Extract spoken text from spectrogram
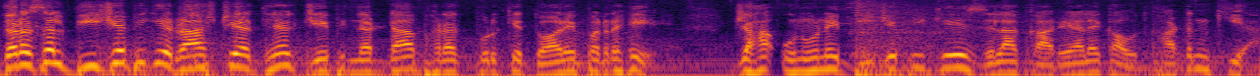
दरअसल बीजेपी के राष्ट्रीय अध्यक्ष जेपी नड्डा भरतपुर के दौरे पर रहे, जहाँ उन्होंने बीजेपी के जिला कार्यालय का उद्घाटन किया।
